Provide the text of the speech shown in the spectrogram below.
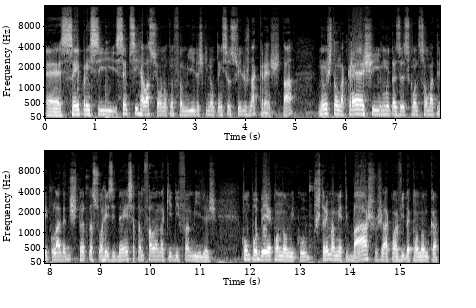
é, sempre, se, sempre se relacionam com famílias que não têm seus filhos na creche, tá? Não estão na creche e muitas vezes quando são matriculadas é distante da sua residência, estamos falando aqui de famílias com poder econômico extremamente baixo, já com a vida econômica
